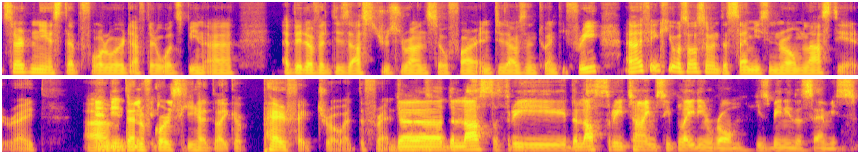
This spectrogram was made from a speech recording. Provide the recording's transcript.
certainly a step forward after what's been a, a bit of a disastrous run so far in 2023. And I think he was also in the semis in Rome last year, right? Um, and then, of course, he had like a perfect draw at the French. The the last three the last three times he played in Rome, he's been in the semis.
